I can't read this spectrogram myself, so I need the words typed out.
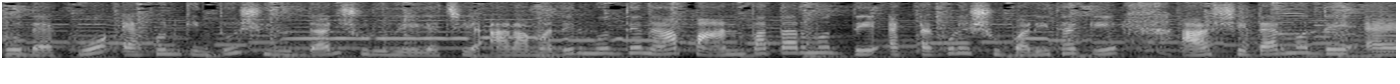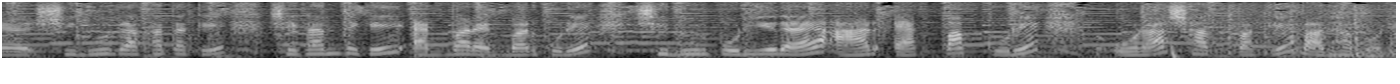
তো দেখো, এখন কিন্তু সিঁদুরদান শুরু হয়ে গেছে। আর আমাদের মধ্যে না পান পাতার মধ্যে একটা করে সুপারি থাকে, আর সেটার মধ্যে সিঁদুর রাখা থাকে সেখান থেকে একবার একবার করে সিঁদুর পরিয়ে দেয় আর এক পাক করে ওরা সাত পাকে বাধা পড়ে।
